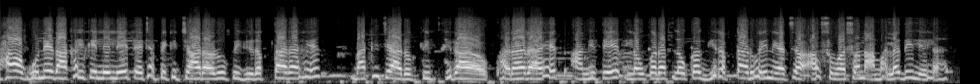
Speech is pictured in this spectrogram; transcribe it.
हा गुन्हे दाखल केलेले आहेत. त्याच्यापैकी चार आरोपी गिरफ्तार आहेत. बाकीचे आरोपी फिरा फरार आहेत आणि ते लवकरात लवकर गिरफ्तार होईल याचं आश्वासन आम्हाला दिलेलं आहे.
